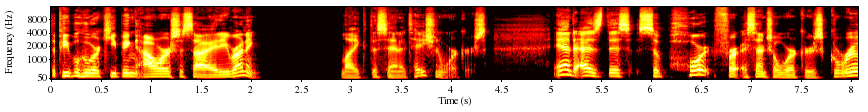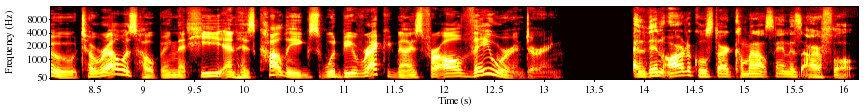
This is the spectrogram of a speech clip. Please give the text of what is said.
the people who were keeping our society running, like the sanitation workers. And as this support for essential workers grew, Terrell was hoping that he and his colleagues would be recognized for all they were enduring. And then articles start coming out saying it's our fault.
